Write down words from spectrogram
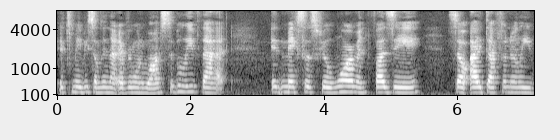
it's maybe something that everyone wants to believe that it makes us feel warm and fuzzy. So I definitely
